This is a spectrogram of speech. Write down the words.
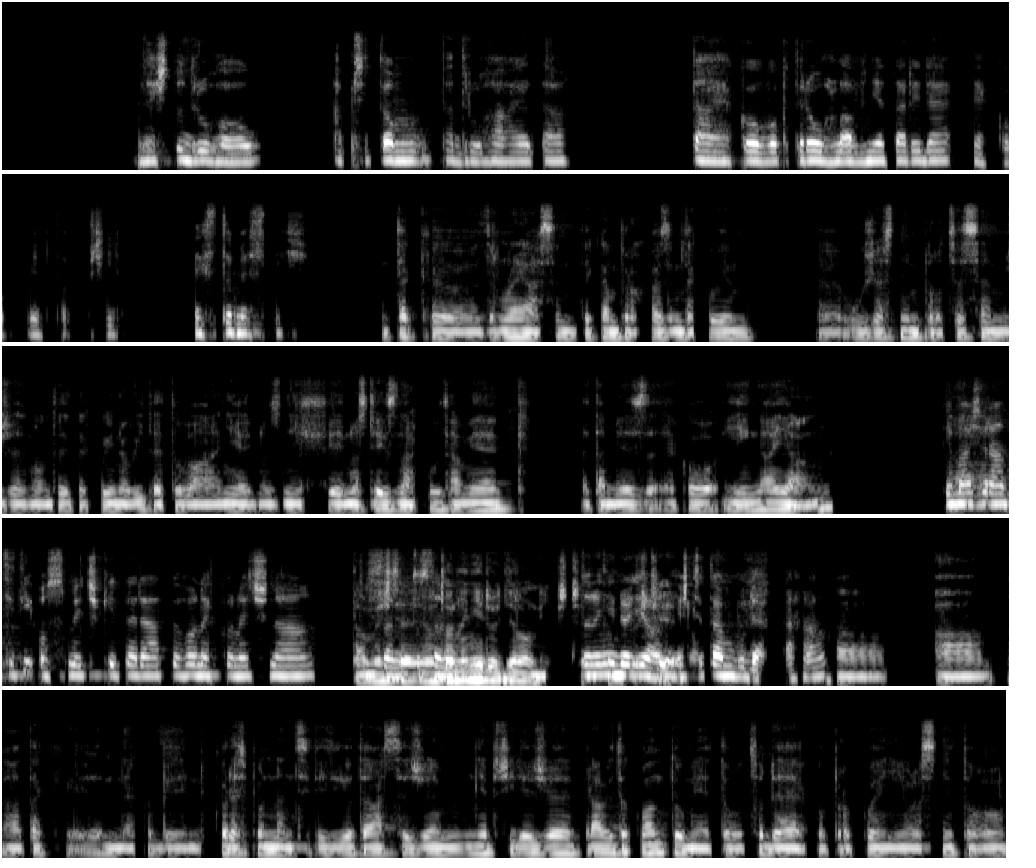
než tu druhou. A přitom ta druhá je ta ta, jako, o kterou hlavně tady jde, jako mi to tak přijde. Jak si to myslíš? Tak eh, zrovna já jsem teďka procházím takovým úžasným procesem, že mám tady takový nový tetování a jedno z nich, jedno z těch znaků tam je, tam je jako yin a yang. Ty máš v rámci té osmičky teda toho nekonečná. Tam to ještě, jsem, to, no, to není dodělaný ještě. To není dodělaný, ještě, ještě tam bude. Aha. A, a, a tak jakoby korespondenci té otázce, že mně přijde, že právě to kvantum je to, co jde, jako propojení vlastně toho,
